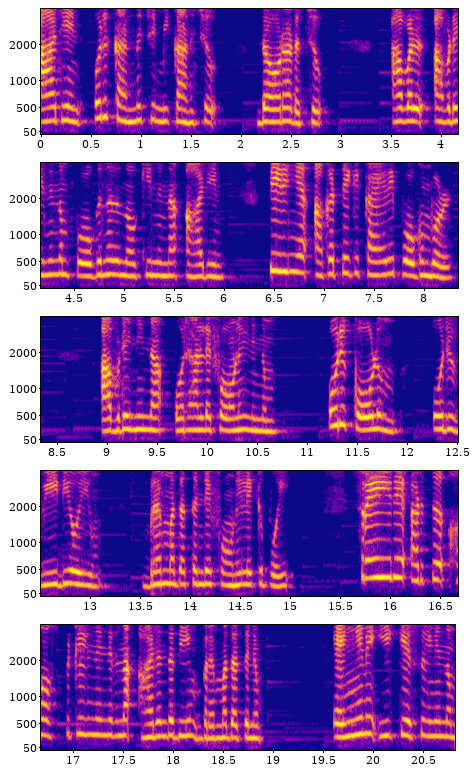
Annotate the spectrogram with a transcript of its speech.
ആര്യൻ ഒരു കണ്ണ് ചിമ്മി കാണിച്ചു. ഡോറടച്ചു അവൾ അവിടെ നിന്നും പോകുന്നത് നോക്കി നിന്ന ആര്യൻ തിരിഞ്ഞ് അകത്തേക്ക് കയറി പോകുമ്പോൾ അവിടെ നിന്ന ഒരാളുടെ ഫോണിൽ നിന്നും ഒരു കോളും ഒരു വീഡിയോയും ബ്രഹ്മദത്തന്റെ ഫോണിലേക്ക് പോയി. ശ്രേയയുടെ അടുത്ത് ഹോസ്പിറ്റലിൽ നിന്നിരുന്ന ആനന്ദതിയും ബ്രഹ്മദത്തനും എങ്ങനെ ഈ കേസിൽ നിന്നും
